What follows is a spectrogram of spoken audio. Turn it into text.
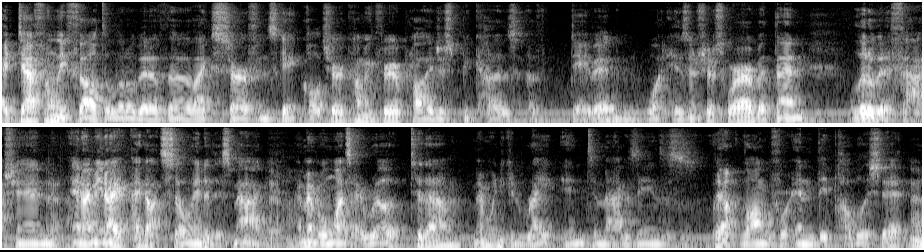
i definitely felt a little bit of the like surf and skate culture coming through probably just because of david and what his interests were but then a little bit of fashion. And i mean i, I got so into this mag. I remember once i wrote to them remember when you could write into magazines? This is Yeah. long before and they published it? Yeah.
